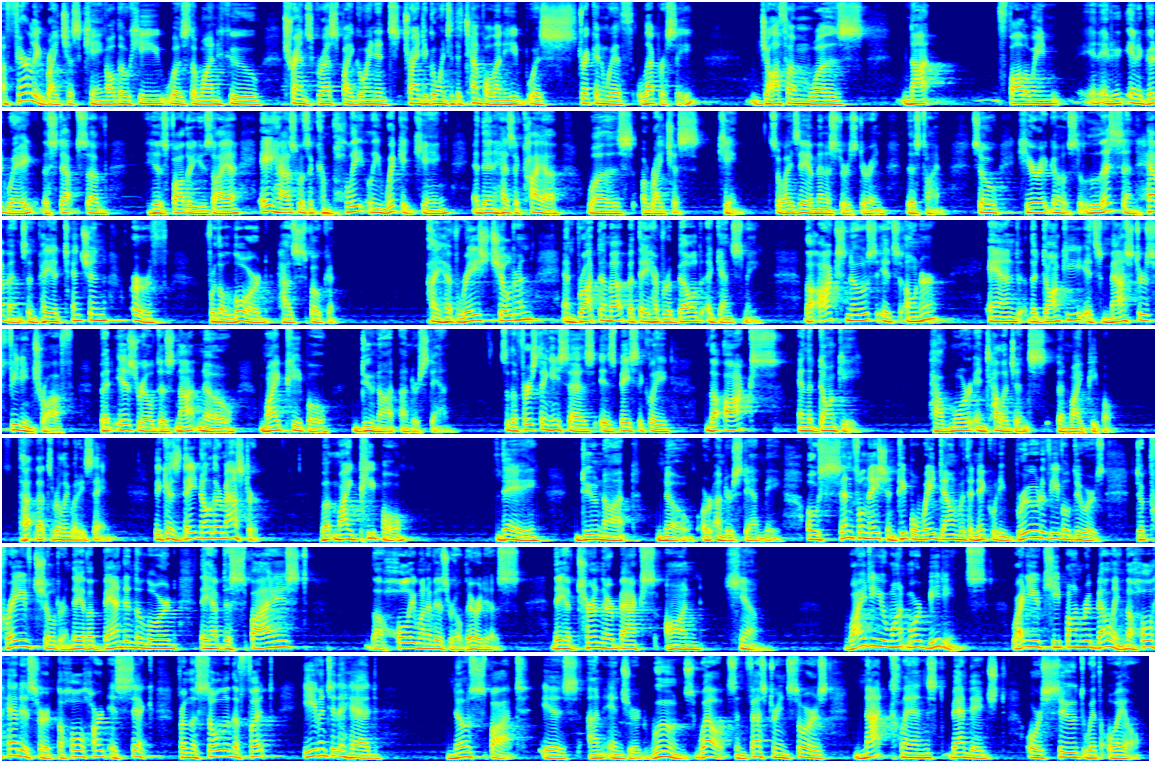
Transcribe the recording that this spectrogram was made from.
a fairly righteous king, although he was the one who transgressed by going and trying to go into the temple and he was stricken with leprosy. Jotham was not following in, in, in, a good way the steps of his father Uzziah. Ahaz was a completely wicked king, and then Hezekiah was a righteous king. So Isaiah ministers during this time. So here it goes Listen, heavens, and pay attention, earth, for the Lord has spoken. I have raised children and brought them up, but they have rebelled against me. The ox knows its owner, and the donkey its master's feeding trough, but Israel does not know. My people do not understand. So the first thing he says is basically the ox and the donkey have more intelligence than my people. That, that's really what he's saying. Because they know their master. But my people, they do not know or understand me. O sinful nation, people weighed down with iniquity, brood of evildoers, depraved children. They have abandoned the Lord. They have despised the Holy One of Israel. There it is. They have turned their backs on him. Why do you want more beatings? Why do you keep on rebelling? The whole head is hurt, the whole heart is sick, from the sole of the foot even to the head. No spot is uninjured. Wounds, welts, and festering sores, not cleansed, bandaged, or soothed with oil.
